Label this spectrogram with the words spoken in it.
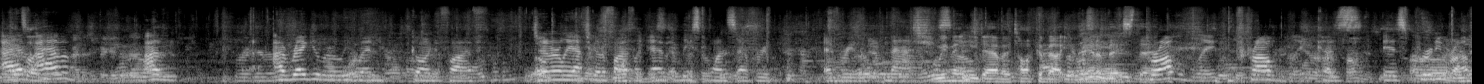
I have, I have a, I've, I regularly win going to five. Generally, I have to go to five like at at least once every, every match. We may so- need to have a talk about your mana base then. Probably, probably, because it's pretty rough.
